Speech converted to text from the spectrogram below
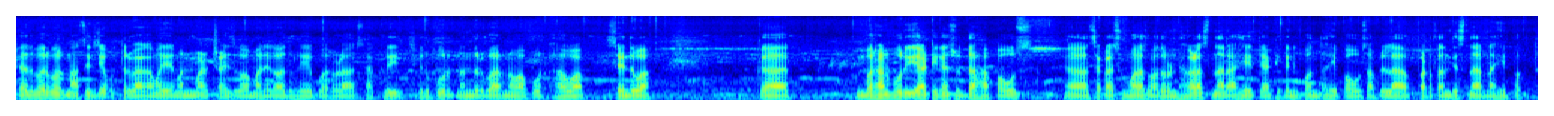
त्याचबरोबर नाशिकच्या उत्तर भागामध्ये मनमाड चाळीसगाव मालेगाव धुळे परोळा साक्री शिरपूर नंदुरबार नवापूर आव्हा सेंदवा क बऱ्हाणपूर या ठिकाणीसुद्धा हा पाऊस सकाळ सुमारास वातावरण ढगाळ असणार आहे. त्या ठिकाणी कोणताही पाऊस आपल्याला पडताना दिसणार नाही. फक्त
